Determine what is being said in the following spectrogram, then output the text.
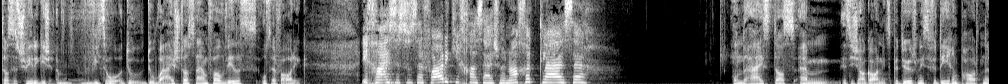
dass es schwierig ist. Wieso? Du, du weißt das in dem Fall, weil es aus Erfahrung? Ich weiß es aus Erfahrung, ich habe es auch schon nachgelesen. Und heisst das, ähm, es ist ja gar nicht das Bedürfnis für dich, einen Partner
